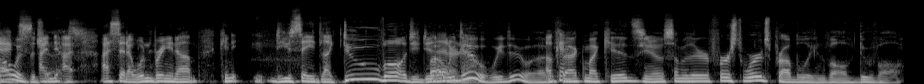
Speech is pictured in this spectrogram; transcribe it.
It was always the I, Jags. I, I said I wouldn't bring it up. Can you, do you say like Duval? Do you do But that? we do, no? we do. Uh, Okay. In fact, my kids, you know, some of their first words probably involve Duval.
